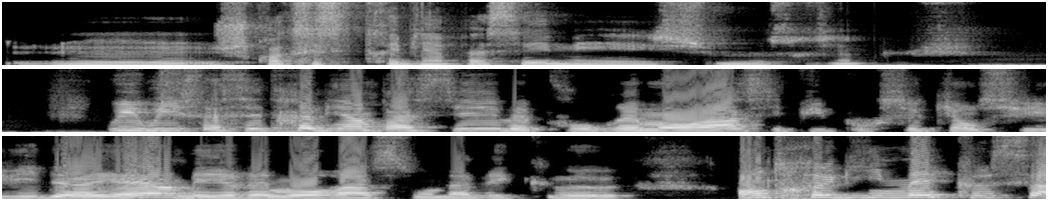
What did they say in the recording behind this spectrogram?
je crois que ça s'est très bien passé, mais je me souviens plus. Oui, oui, ça s'est très bien passé pour Rémoras et puis pour ceux qui ont suivi derrière. Mais Rémoras, on avait que, entre guillemets, que ça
